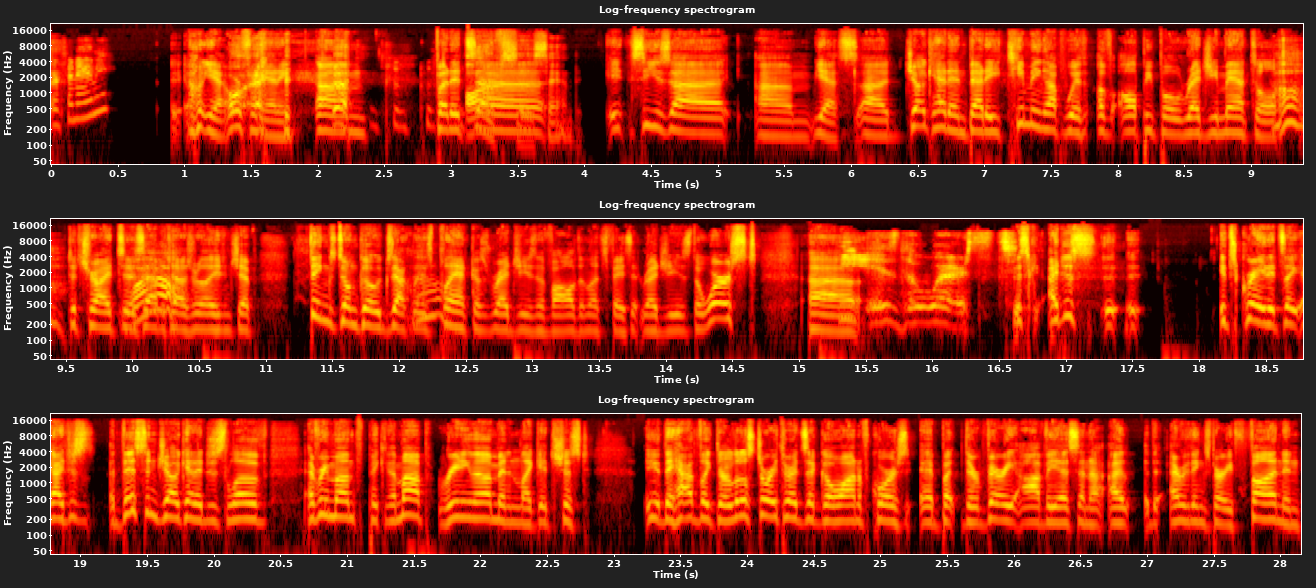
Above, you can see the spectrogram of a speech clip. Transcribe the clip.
Orphan Annie? oh yeah, Orphan Annie. Um, but it's Arf, uh, says Sandy. it sees uh um yes uh Jughead and Betty teaming up with of all people Reggie Mantle to try to Wow. sabotage the relationship. Things don't go exactly as planned because Reggie's involved, and let's face it, Reggie is the worst. Uh, he is the worst. this I just uh, uh, it's great. It's like I just this and Jughead I just love every month picking them up, reading them, and like it's just they have like their little story threads that go on, of course, eh, but they're very obvious and I, I, everything's very fun and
